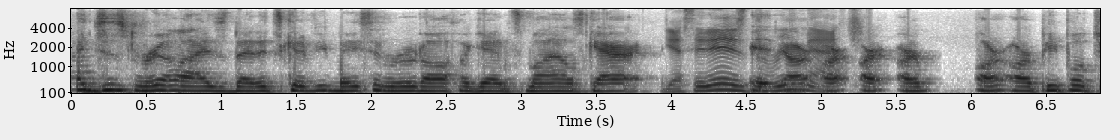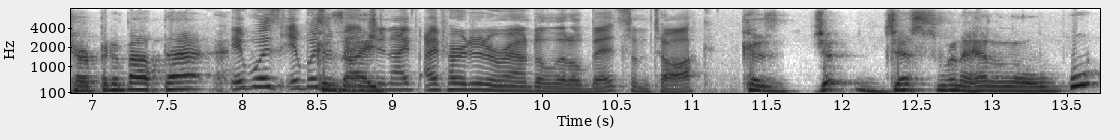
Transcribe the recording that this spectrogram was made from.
I just realized that it's going to be Mason Rudolph against Myles Garrett. Yes, it is the It- are, are, rematch. are, are, are, people chirping about that? it was it was I- mentioned. I've I've heard it around a little bit. Some talk. because ju- just when I had a little whoop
